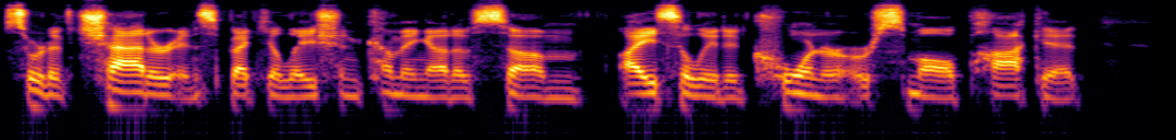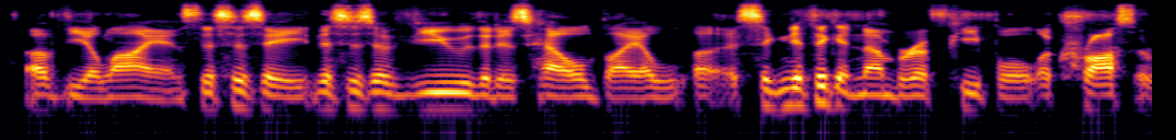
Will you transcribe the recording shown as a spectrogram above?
sort of chatter and speculation coming out of some isolated corner or small pocket of the alliance. This is a this is a view that is held by a, a, significant number of people across a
